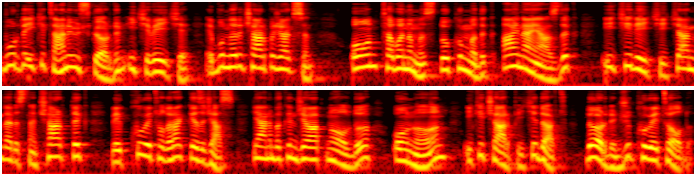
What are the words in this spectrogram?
Burada iki tane üs gördün 2 ve 2. E bunları çarpacaksın. 10 tabanımız dokunmadık aynen yazdık. 2 ile 2'yi kendi arasına çarptık ve kuvvet olarak yazacağız. Yani bakın cevap ne oldu? 10'un 2 çarpı 2 4. Dördüncü kuvveti oldu.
